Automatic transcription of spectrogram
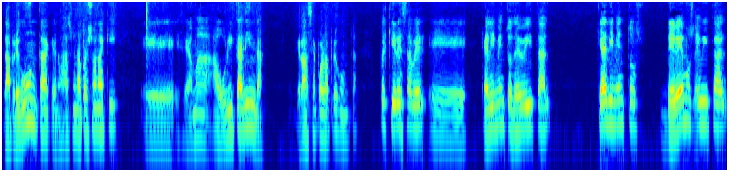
la pregunta que nos hace una persona aquí, eh, se llama Aurita Linda, gracias por la pregunta, pues quiere saber qué alimentos debe evitar, qué alimentos debemos evitar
